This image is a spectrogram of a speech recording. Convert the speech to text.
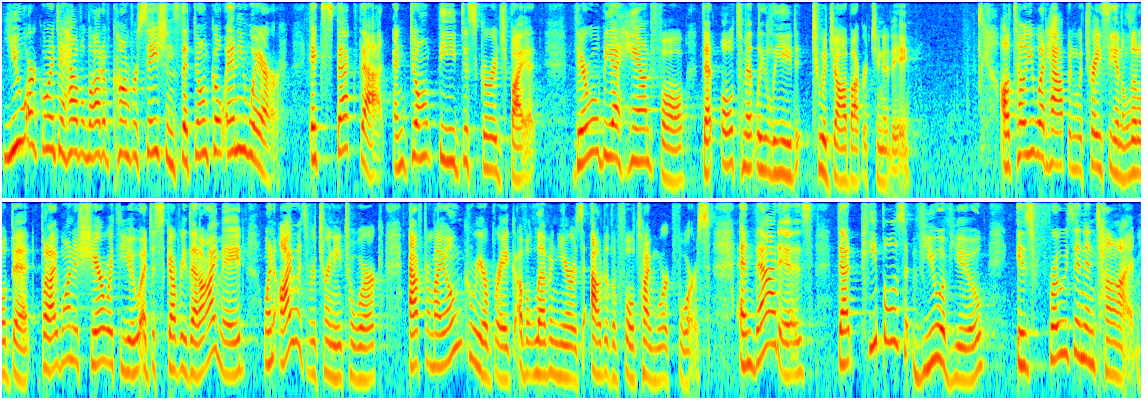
you are going to have a lot of conversations that don't go anywhere. Expect that and don't be discouraged by it. There will be a handful that ultimately lead to a job opportunity. I'll tell you what happened with Tracy in a little bit, but I want to share with you a discovery that I made when I was returning to work after my own career break of 11 years out of the full time workforce. And that is that people's view of you is frozen in time.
